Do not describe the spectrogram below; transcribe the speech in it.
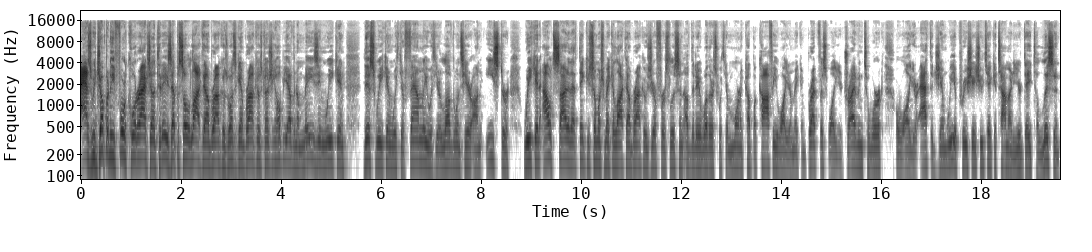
As we jump into the fourth quarter action on today's episode, Locked On Broncos. Once again, Broncos country. Hope you have an amazing weekend this weekend with your family, with your loved ones here on Easter weekend. Outside of that, thank you so much for making Locked On Broncos your first listen of the day, whether it's with your morning cup of coffee, while you're making breakfast, while you're driving to work, or while you're at the gym. We appreciate you taking time out of your day to listen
